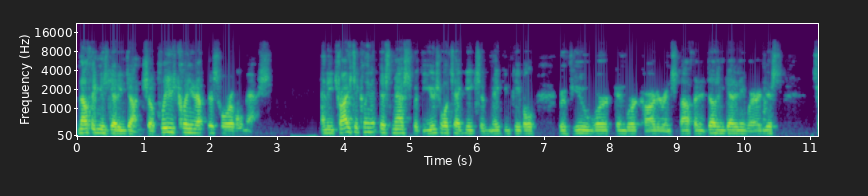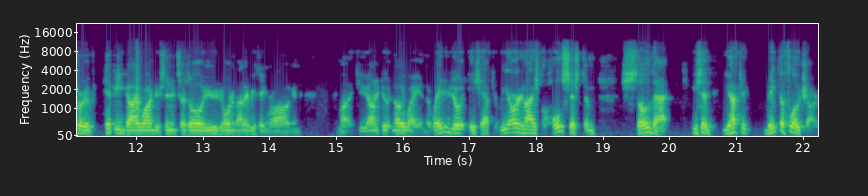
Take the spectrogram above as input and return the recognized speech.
nothing is getting done. So please clean up this horrible mess and he tries to clean up this mess with the usual techniques of making people review work and work harder and stuff, and it doesn't get anywhere. And this sort of hippie guy wanders in and says, "Oh, you're going about everything wrong, and you got to do it another way." And the way to do it is you have to reorganize the whole system so that he said you have to make the flow chart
